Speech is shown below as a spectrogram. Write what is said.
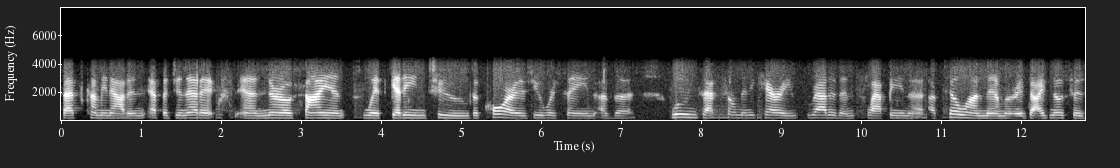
that's coming out in epigenetics and neuroscience with getting to the core as you were saying of the wounds that so many carry rather than slapping a, a pill on them or a diagnosis.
